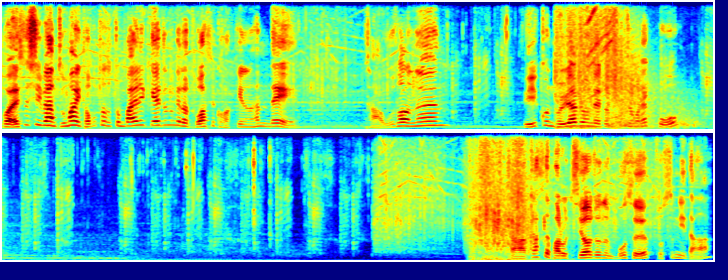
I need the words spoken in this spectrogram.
이거 SCB 한 두 마리 더 붙어서 좀 빨리 깨주는 게 더 좋았을 것 같기는 한데 자 우선은 일꾼 돌려주는 데도 집중을 했고 자 가스 바로 지어주는 모습 좋습니다.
